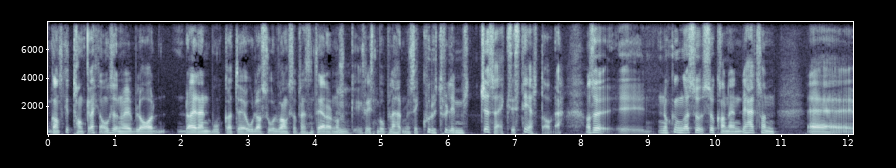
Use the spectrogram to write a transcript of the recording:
ganske tankevekkende også når vi blar Da er den boka til Olav Solvang som presenterer norsk mm. kristen populærmusikk, hvor utrolig mye som har eksistert av det. Altså, uh, Noen ganger så, så, kan en bli helt sånn eh,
